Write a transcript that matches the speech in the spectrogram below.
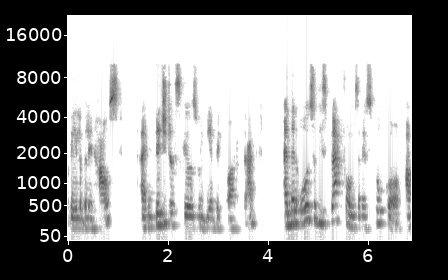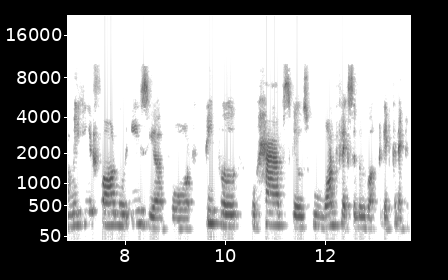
available in-house and digital skills will be a big part of that. And then also these platforms that I spoke of are making it far more easier for people who have skills, who want flexible work to get connected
